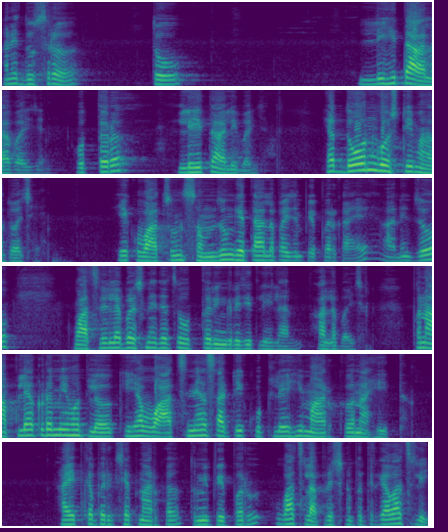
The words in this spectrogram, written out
आणि दुसरं तो लिहिता आला पाहिजे. उत्तरं लिहिता आली पाहिजे. ह्या दोन गोष्टी महत्त्वाच्या आहेत. एक वाचून समजून घेता आलं पाहिजे पेपर काय आहे आणि जो वाचलेला प्रश्न आहे त्याचं उत्तर इंग्रजीत लिहिला आलं पाहिजे. पण आपल्याकडं मी म्हटलं की ह्या वाचण्यासाठी कुठलेही मार्क नाहीत. आहेत का परीक्षेत मार्क? तुम्ही पेपर वाचला प्रश्नपत्रिका वाचली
